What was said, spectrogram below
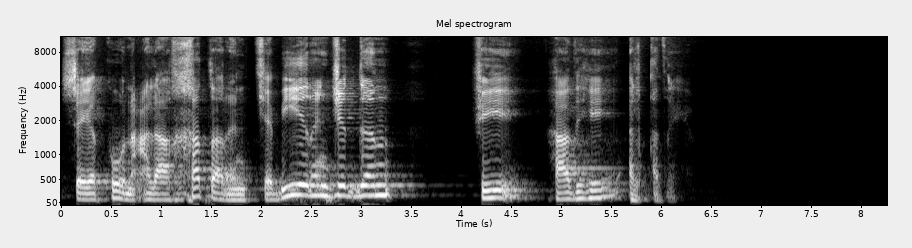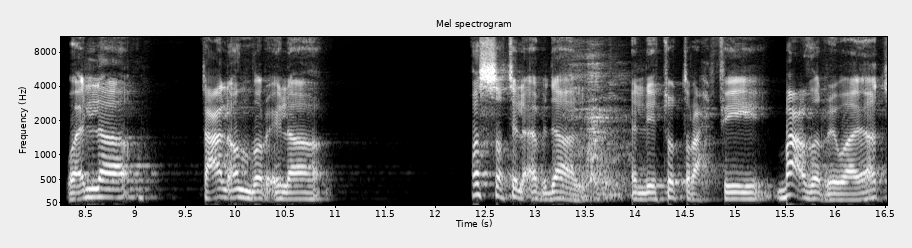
سيكون على خطر كبير جدا في هذه القضية. وإلا تعال انظر إلى قصة الأبدال اللي تطرح في بعض الروايات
